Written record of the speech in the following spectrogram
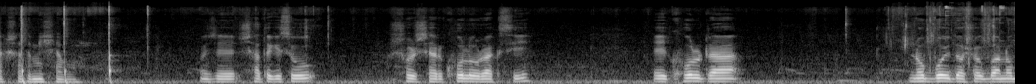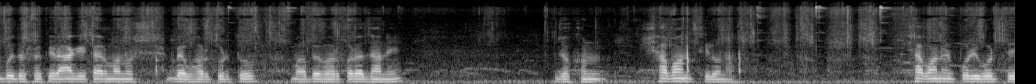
একসাথে মিশাবো। ওই যে সাথে কিছু সরিষার খোলও রাখছি। এই খোলটা নব্বই দশক বা নব্বই দশকের আগেকার মানুষ ব্যবহার করত বা ব্যবহার করা জানে, যখন সাবান ছিল না। সাবানের পরিবর্তে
